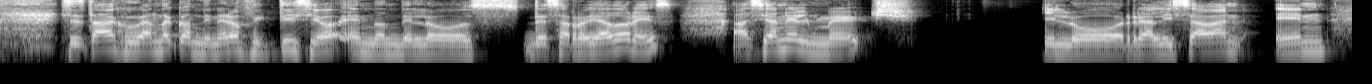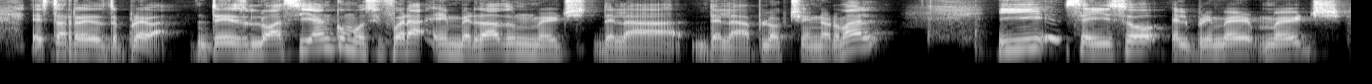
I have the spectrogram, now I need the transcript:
se estaba jugando con dinero ficticio en donde los desarrolladores hacían el merge y lo realizaban en estas redes de prueba. Entonces lo hacían como si fuera en verdad un merge de la, de la blockchain normal y se hizo el primer merge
